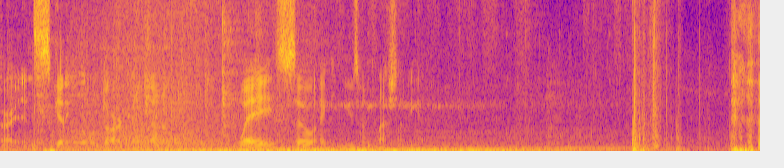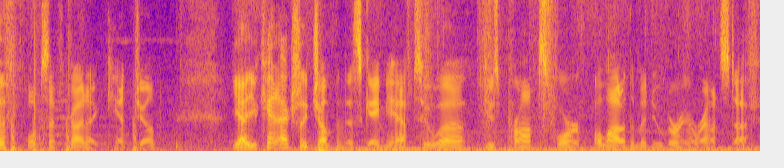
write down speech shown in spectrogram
Alright, it's getting a little dark and I'm out of the way, so I can use my flashlight again. Whoops, I forgot I can't jump. Yeah, you can't actually jump in this game. You have to uh, use prompts for a lot of the maneuvering around stuff.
